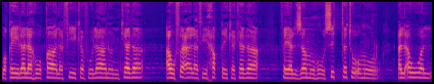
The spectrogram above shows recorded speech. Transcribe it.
وقيل له قال فيك فلان كذا أو فعل في حقك كذا فيلزمه ستة أمور. الأول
